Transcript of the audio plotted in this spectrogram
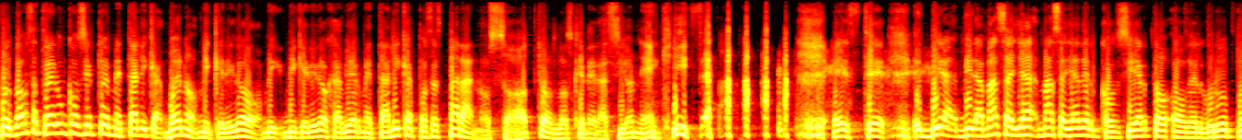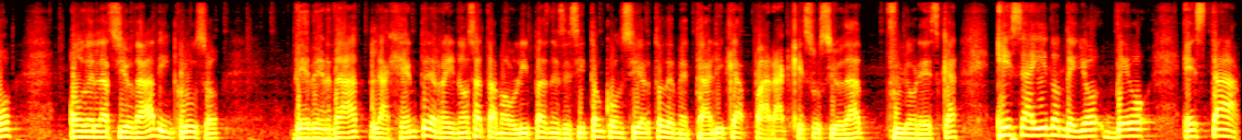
pues vamos a traer un concierto de Metallica? Bueno, mi querido, mi, querido Javier, Metallica, pues es para nosotros, los generación X. este, mira, mira, más allá, más allá del concierto o del grupo o de la ciudad incluso, de verdad, la gente de Reynosa, Tamaulipas necesita un concierto de Metallica para que su ciudad florezca. Es ahí donde yo veo esta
